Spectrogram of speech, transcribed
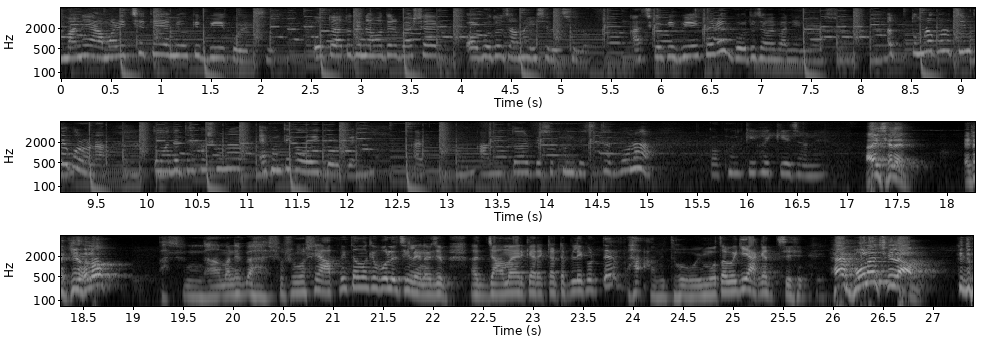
মানে আমার ইচ্ছেতেই আমি ওকে বিয়ে করেছি। ও তো এতদিন আমাদের বাসায় অবৈধ জামাই হিসেবে ছিল। আজকে ওকে বিয়ে করে বৈধ জামাই বানিয়ে নিয়ে আসলাম। আর তোমরা কোনো চিন্তা করো না। তোমাদের দেখাশোনা এখন থেকে ওই করবে। আমি তো আর বেশিক্ষণ বেঁচে থাকব না কখন কি হয় কে জানে। এই ছেলে এটা কি হলো? না মানে শ্বশুরমশাই আপনি তো আমাকে বলেছিলেন ওই যে জামাইয়ের ক্যারেক্টারটা প্লে করতে হ্যাঁ, আমি তো ওই মোতাবেকই আগাচ্ছি। হ্যাঁ বলেছিলাম কিন্তু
